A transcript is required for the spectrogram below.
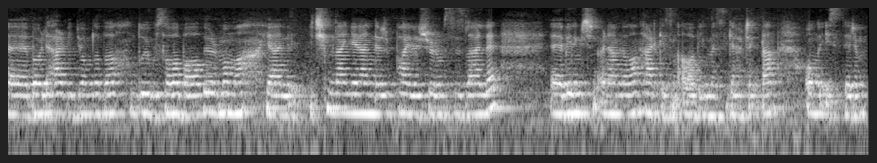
Ee, böyle her videomda da duygusala bağlıyorum ama yani içimden gelenleri paylaşıyorum sizlerle. Ee, benim için önemli olan herkesin alabilmesi gerçekten. Onu isterim,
